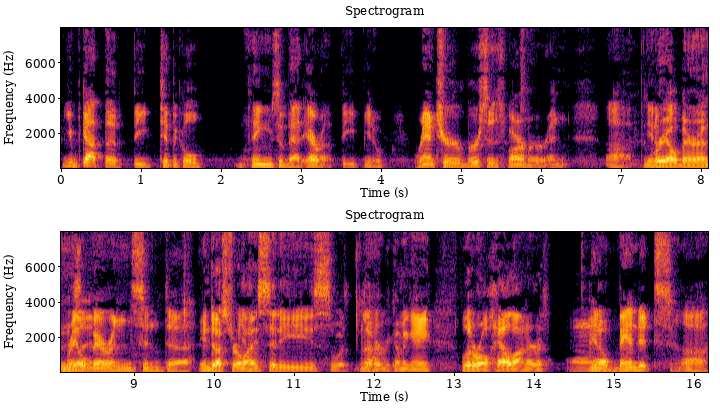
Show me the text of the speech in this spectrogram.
you've got the the typical things of that era, the you know rancher versus farmer, and uh, you know rail barons, rail and barons and uh, industrialized cities with that are becoming a literal hell on earth. you know bandits uh,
